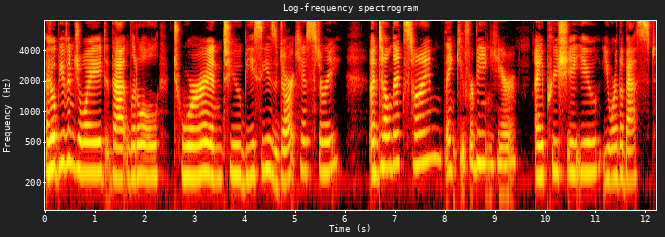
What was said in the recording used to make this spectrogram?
I hope you've enjoyed that little tour into BC's dark history. Until next time, thank you for being here. I appreciate you. You are the best.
